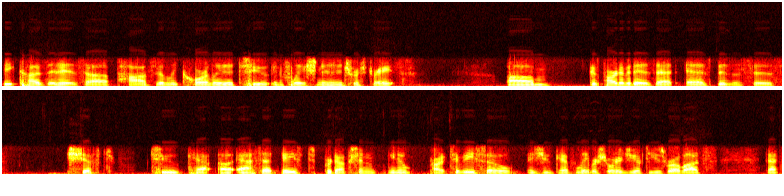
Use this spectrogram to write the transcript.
because it is uh, positively correlated to inflation and interest rates. Because um, part of it is that as businesses shift to ca- uh, asset-based production, you know, productivity. So as you have labor shortage, you have to use robots. That's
